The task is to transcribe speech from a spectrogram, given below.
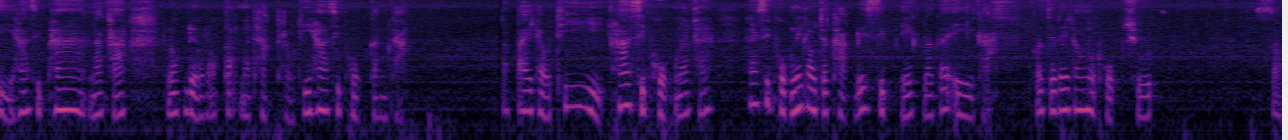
54 55 นะคะ แล้วเดี๋ยวเรากลับมาถักแถวที่ 56 กันค่ะ ต่อไปแถวที่ 56 นะคะ 56 นี่เราจะถักด้วย 10x แล้วก็ a ค่ะ ก็จะได้ทั้งหมด 6 ชุด 2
